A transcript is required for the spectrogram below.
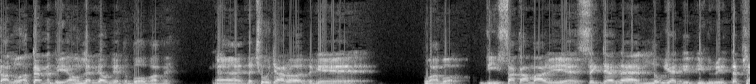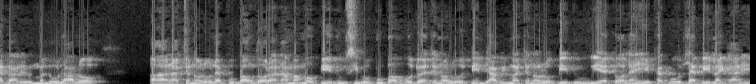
တာလို့အသက်မသေးအောင်လက်မြောက်တဲ့သဘောပါပဲအဲတချို့ကြတော့တကယ်ဟိုပါပေါ့ဒီစကားမတွေရဲ့စိတ်ဓာတ်နဲ့လုံရက်တွေပြည်သူတွေတက်ဖြတ်တာတွေကိုမလိုလားလို့အာဒါကျွန်တော်တို့နဲ့ပူပေါင်းတော့တာဒါမှမဟုတ်ပြည်သူစီကိုပူပေါင်းဖို့အတွက်ကျွန်တော်တို့တင်ပြပြီးမှကျွန်တော်တို့ပြည်သူရဲ့တော်လှန်ရေးဖက်ကိုလှက်ပေးလိုက်တာတွေ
